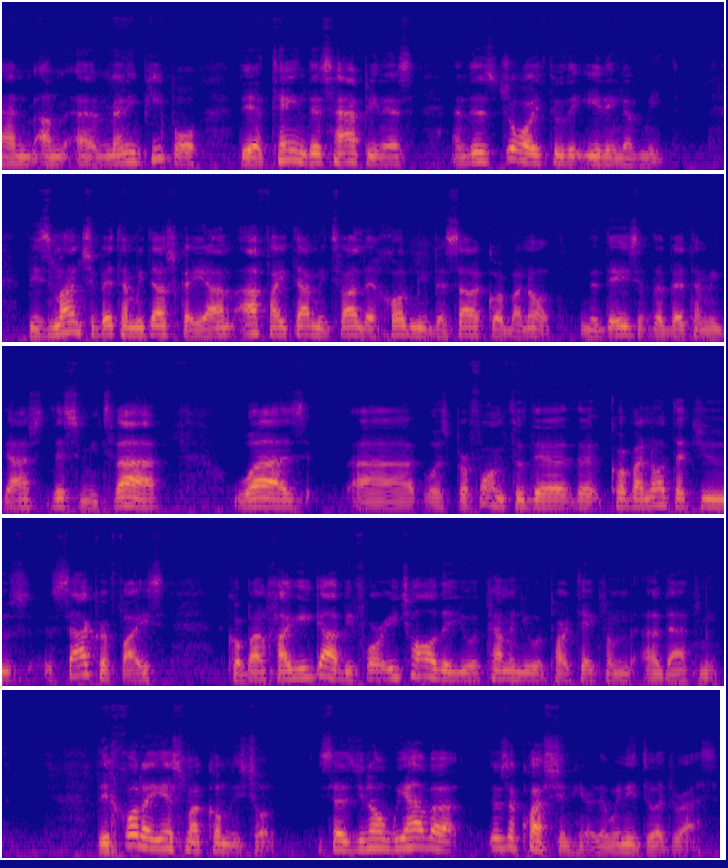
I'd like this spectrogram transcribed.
and, um, and many people, they attain this happiness and this joy through the eating of meat. In the days of the Bet Hamikdash, this mitzvah was uh, was performed through the, the korbanot that you sacrifice, korban chagiga Before each holiday, you would come and you would partake from uh, that meat. He says, you know, we have a there's a question here that we need to address.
